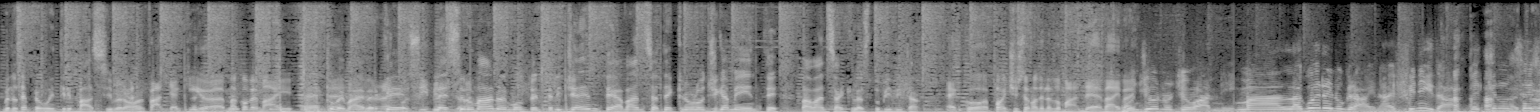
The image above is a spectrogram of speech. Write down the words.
vedo sempre momenti di bassi, però. eh. Infatti, anch'io, eh, ma come mai? Eh, come mai? Perché l'essere umano è molto intelligente, avanza tecnologicamente, ma avanza anche la stupidità. Ecco, poi ci sono delle domande, eh? vai, vai. Buongiorno Giovanni, ma la guerra in Ucraina è finita? Perché non se ne sente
